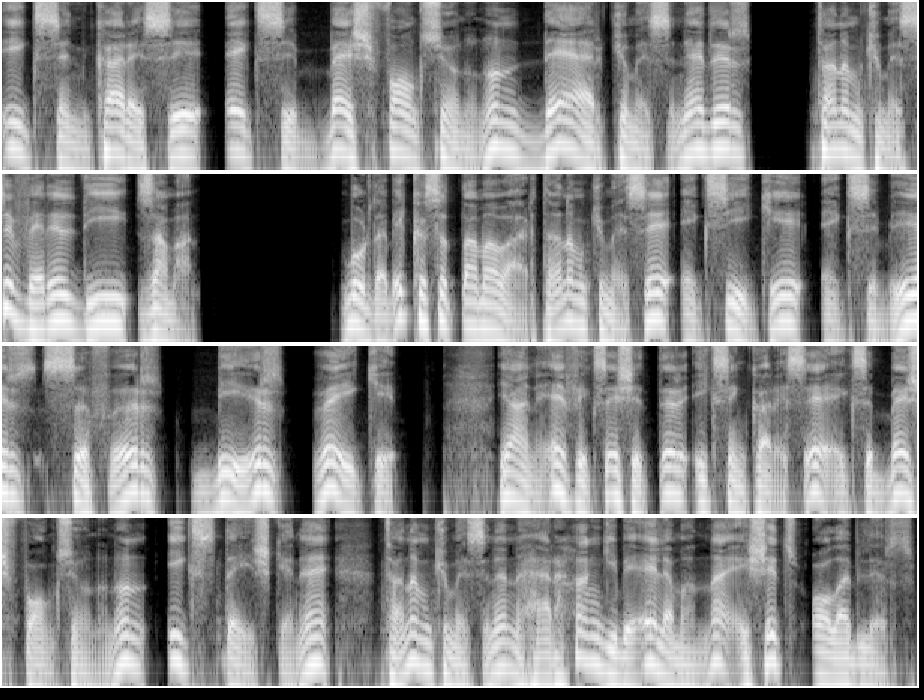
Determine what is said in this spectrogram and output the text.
x'in karesi eksi 5 fonksiyonunun değer kümesi nedir? Tanım kümesi verildiği zaman. Burada bir kısıtlama var. Tanım kümesi eksi 2, eksi 1, 0, 1 ve 2. Yani fx eşittir x'in karesi eksi 5 fonksiyonunun x değişkeni tanım kümesinin herhangi bir elemanına eşit olabilir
